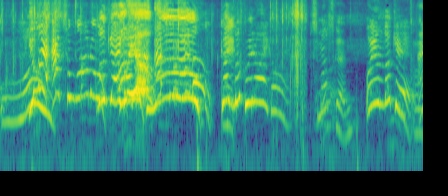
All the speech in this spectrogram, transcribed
Whoa. You got axolotl. Look at Oh, axolotl. Guys, look what I got. Smells good. Look it. I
